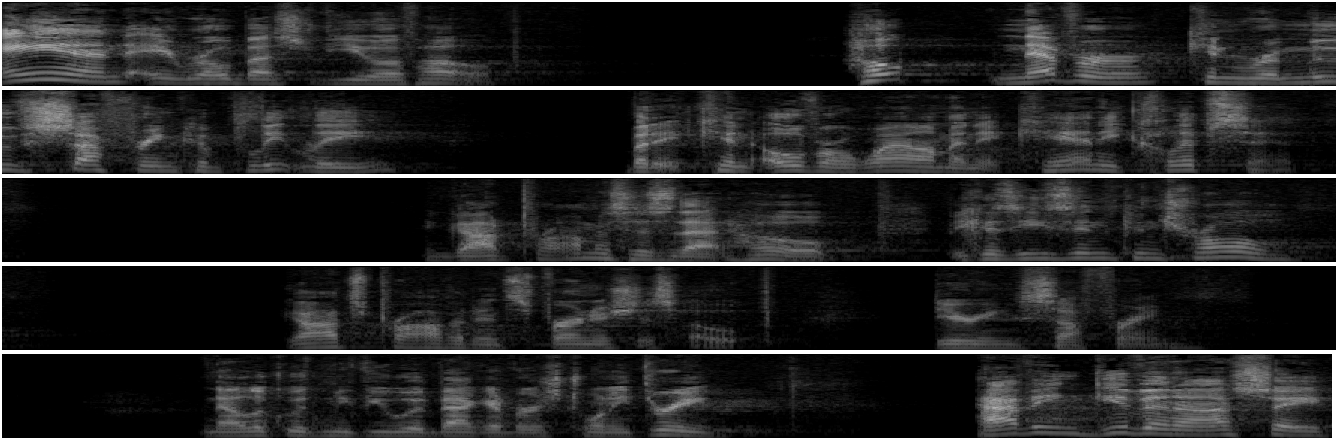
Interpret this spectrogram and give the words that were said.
and a robust view of hope. Hope never can remove suffering completely, but it can overwhelm and it can eclipse it. And God promises that hope because He's in control. God's providence furnishes hope during suffering. Now, look with me, if you would, back at verse 23. Having given us a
